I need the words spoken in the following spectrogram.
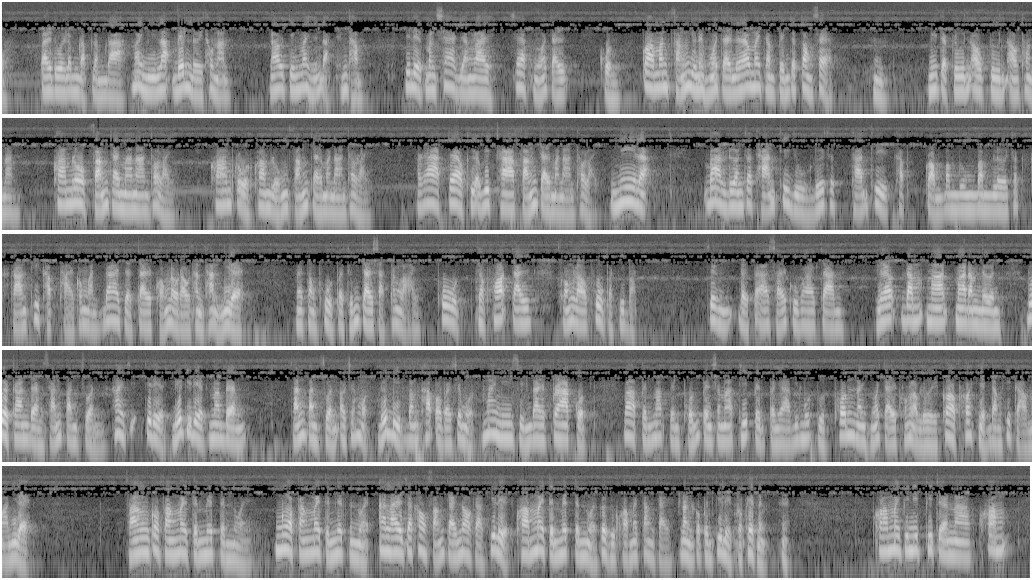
ไปโดยลำดับลำดาไม่มีละเบ้นเลยเท่านั้น เราจรึงไม่เห็นดัดเห็นธรรมกิเลสมันแทรกอย่างไรแทรกหัวใจคนก็มันฝังอยู่ในหัวใจแล้วไม่จำเป็นจะต้องแทรกมีแต่กลืนเอากลืนเอาเท่านั้น ความโลภฝังใจมานานเท่าไหร่ ความโกรธความหลงฝังใจมานานเท่าไหร่ รากแก้วคืออวิชชาฝังใจมานานเท่าไหร่ นี่แหละ บ้านเรือนสถานที่อยู่หรือสถานที่ขับกล่อมบำรุงบำเลอสถานที่ขับถ่ายของมันได้จากใจของเราเราท่านท่านนี่แหละ ไม่ต้องพูดไปถึงใจสัตว์ทั้งหลาย พูดเฉพาะใจของเราผู้ปฏิบัติ ซึ่งได้ไปอาศัยครูบาอาจารย์ แล้วดำมามาดำเนินด้วยการแบ่งสรรปันส่วน ให้กิเลสหรือกิเลสมาแบ่ง สรรปันส่วนเอาเฉหมด หรือบีบบังคับเอาไปเฉหมด ไม่มีสิ่งใดปรากฏ ว่าเป็นมรรคเป็นผลเป็นสมาธิเป็นปัญญาวิมุตติดุดพ้นในหัวใจของเราเลย ก็เพราะเหตุดังที่กล่าวมานี่แหละ ฟังก็ฟังไม่เต็มเม็ดเต็มหน่วย เมื่อฟังไม่เต็มเม็ดเต็มหน่วย อะไรจะเข้าฝังใจนอกจากกิเลสความไม่เต็มเม็ดเต็มหน่วยก็คือความไม่ตั้งใจ นั่นก็เป็นกิเลสประเภทหนึ่งความไม่พินิจพิจารณาความ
